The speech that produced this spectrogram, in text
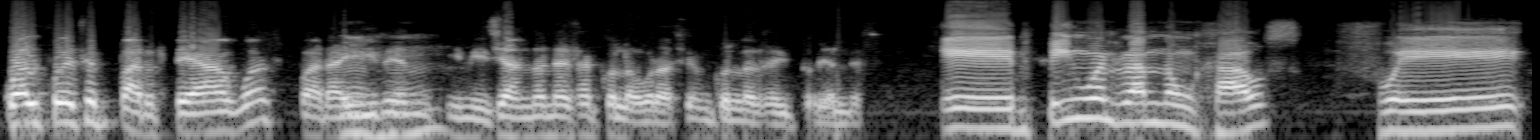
cuál fue ese parteaguas para ir iniciando en esa colaboración con las editoriales? En Penguin Random House fue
